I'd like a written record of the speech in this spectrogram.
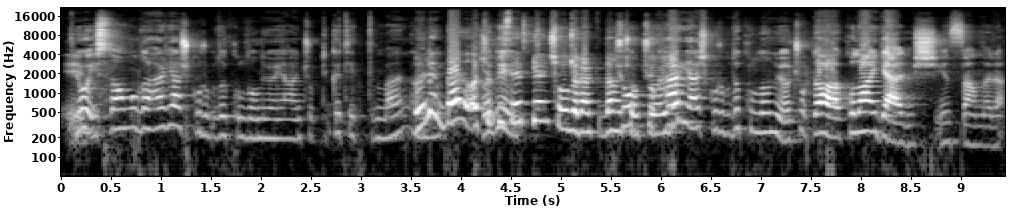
e, Yo İstanbul'da her yaş grubu da kullanıyor yani çok dikkat ettim ben. öyle Hani mi? Ben açıkçası hep genç olarak daha çok çok, çok, gördüm. her yaş grubu da kullanıyor. Çok daha kolay gelmiş insanlara.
